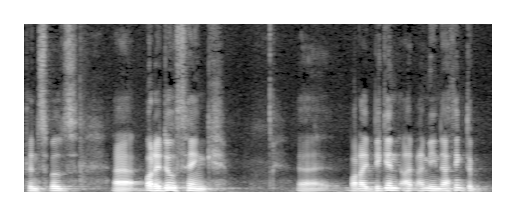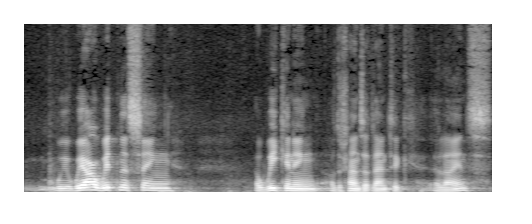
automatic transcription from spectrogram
principles. but I do think uh, but I begin, I, I mean, I think the, we, we are witnessing a weakening of the transatlantic alliance,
